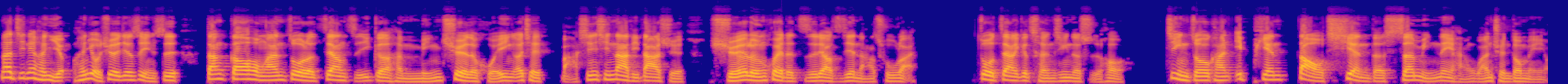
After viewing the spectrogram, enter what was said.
那今天很有很有趣的一件事情是，当高鸿安做了这样子一个很明确的回应，而且把新辛那提大学学伦会的资料直接拿出来做这样一个澄清的时候，镜周刊》一篇道歉的声明内涵完全都没有，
